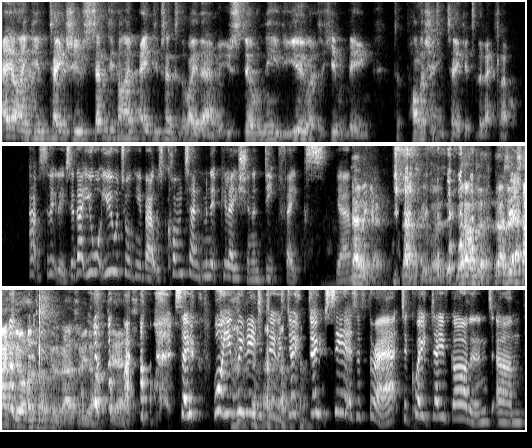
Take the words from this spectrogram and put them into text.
AI give, takes you 75, 80% of the way there, but you still need you as a human being to polish it and take it to the next level. Absolutely. So that you what you were talking about was content manipulation and deep fakes. Yeah. There we go. That's good wording. Well done. That's exactly what I'm talking about, sweetheart. Yes. so what you, we need to do is don't don't see it as a threat. To quote Dave Garland, um,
